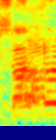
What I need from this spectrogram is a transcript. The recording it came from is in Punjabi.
ਸਤ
